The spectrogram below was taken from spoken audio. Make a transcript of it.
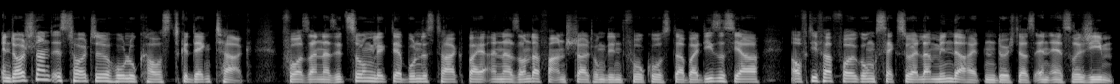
In Deutschland ist heute Holocaust-Gedenktag. Vor seiner Sitzung legt der Bundestag bei einer Sonderveranstaltung den Fokus dabei dieses Jahr auf die Verfolgung sexueller Minderheiten durch das NS-Regime.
